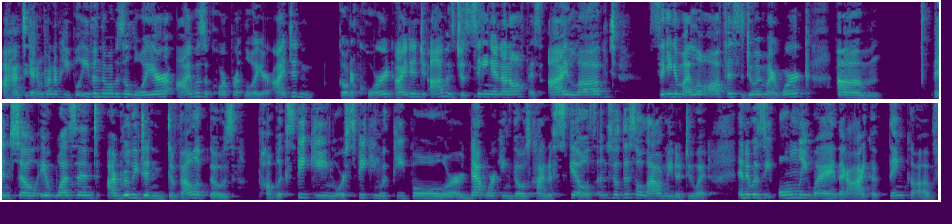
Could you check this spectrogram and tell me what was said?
I had to get in front of people. Even though I was a lawyer, I was a corporate lawyer. I didn't go to court. I didn't, I was just sitting in an office. I loved sitting in my little office doing my work. Um, and so it wasn't, I really didn't develop those public speaking or speaking with people or networking, those kind of skills. And so this allowed me to do it. And it was the only way that I could think of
